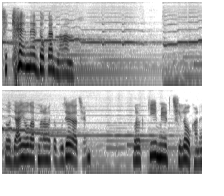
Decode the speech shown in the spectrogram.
চিকেনের দোকান না। তো যাই হোক, আপনারা হয়তো বুঝে গেছেন কি মিট ছিল ওখানে।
